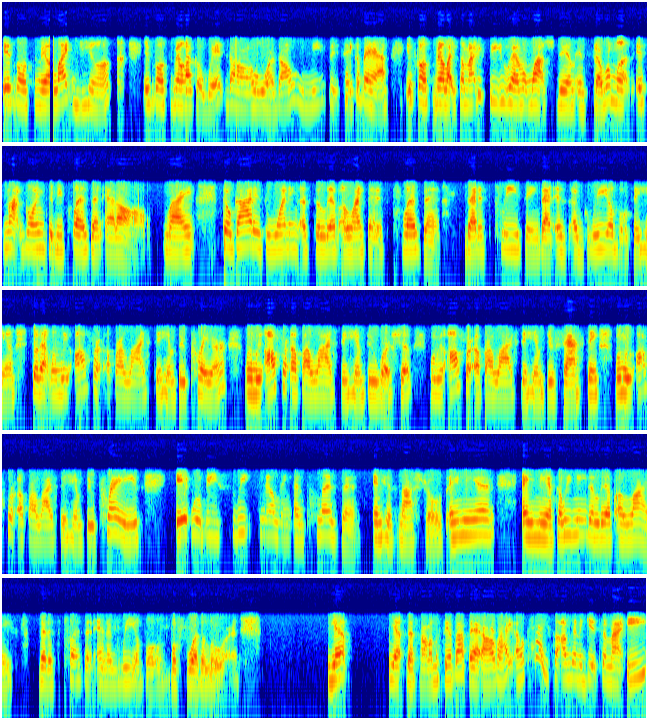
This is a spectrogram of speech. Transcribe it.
It's going to smell like junk. It's going to smell like a wet dog or a dog who needs to take a bath. It's going to smell like somebody's feet who haven't washed them in several months. It's not going to be pleasant at all, right? So God is wanting us to live a life that is pleasant, that is pleasing, that is agreeable to Him, so that when we offer up our lives to Him through prayer, when we offer up our lives to Him through worship, when we offer up our lives to Him through fasting, when we offer up our lives to Him through praise, it will be sweet smelling and pleasant in His nostrils. Amen. Amen. So we need to live a life that is pleasant and agreeable before the Lord. Yep. Yep, that's all I'm to say about that. All right. Okay. So I'm to get to my E.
